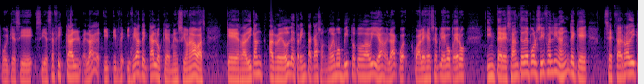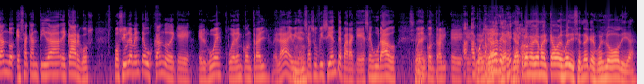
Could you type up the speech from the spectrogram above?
porque si, si ese fiscal, ¿verdad? Y fíjate, Carlos, que mencionabas que radican alrededor de 30 casos. No hemos visto todavía, ¿verdad? Cu- ¿Cuál es ese pliego? Pero interesante de por sí, Ferdinand, de que se está erradicando esa cantidad de cargos, posiblemente buscando de que el juez pueda encontrar, ¿verdad? Evidencia suficiente para que ese jurado Sí. pueda encontrar... eh, Ah, eh, ah, Ya, ya- acuérdate, ya- ya Trump había marcado al juez diciendo que el juez lo odia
